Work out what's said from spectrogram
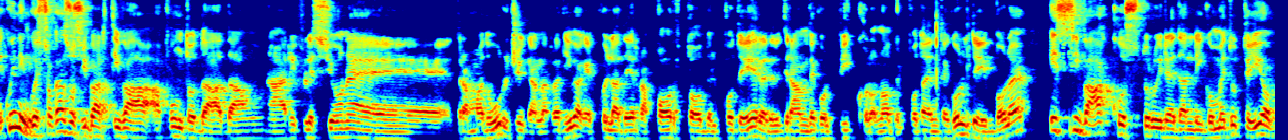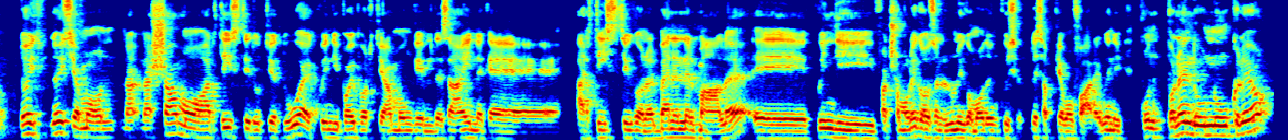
E quindi in questo caso si partiva appunto da, da, una riflessione drammaturgica, narrativa, che è quella del rapporto del potere, del grande col piccolo, no? del potente col debole, e si va a costruire da lì, come tutte io, noi, noi siamo, na, nasciamo artisti tutti e due, e quindi poi portiamo un game design che è artistico nel bene e nel male, e quindi facciamo le cose nell'unico modo in cui le sappiamo fare, quindi ponendo un nucleo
